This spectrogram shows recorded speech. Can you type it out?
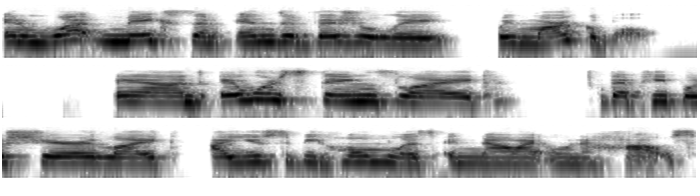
and what makes them individually remarkable. And it was things like that people share, like, I used to be homeless and now I own a house.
